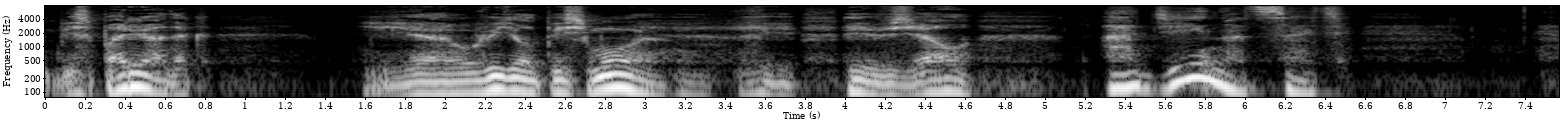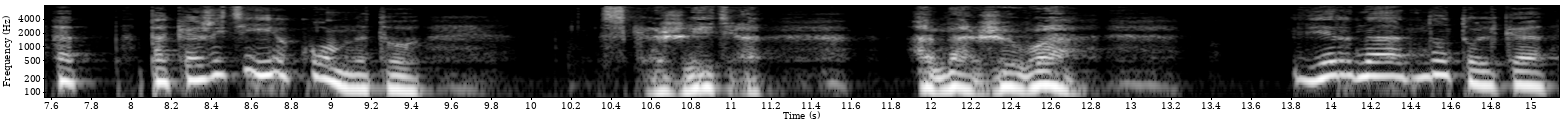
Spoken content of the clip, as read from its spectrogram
Беспорядок. Я увидел письмо и, и взял. Одиннадцать? А покажите ее комнату. Скажите, она жива? Верно одно только.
